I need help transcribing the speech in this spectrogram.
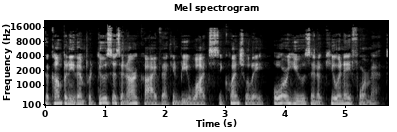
The company then produces an archive that can be watched sequentially or used in a Q&A format.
